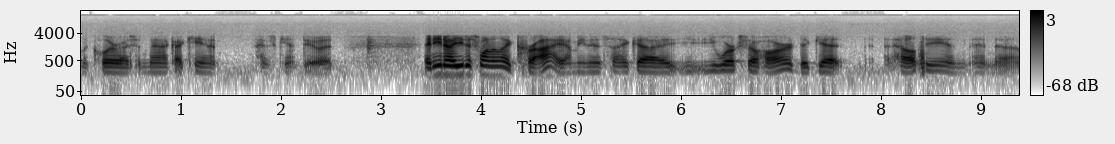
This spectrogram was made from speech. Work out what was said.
McClure, I said, Mac, I can't, I just can't do it. And you know, you just want to like cry. I mean, it's like uh, you, you work so hard to get healthy and and uh,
